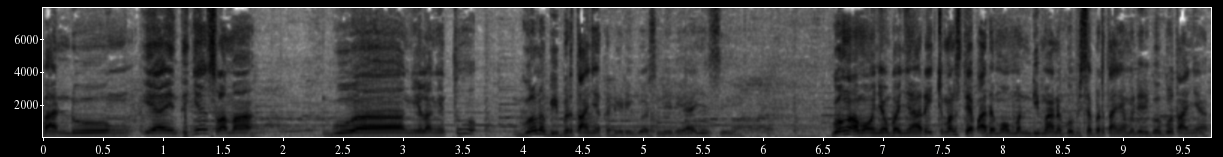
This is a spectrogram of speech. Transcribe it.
Bandung. Ya intinya selama gue ngilang itu gue lebih bertanya ke diri gue sendiri aja sih. Gue nggak mau nyoba nyari, cuman setiap ada momen di mana gue bisa bertanya sama diri gue, gue tanya.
